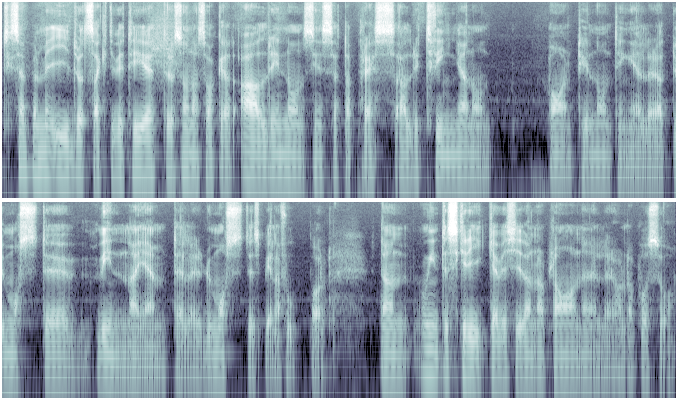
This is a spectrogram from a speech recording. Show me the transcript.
till exempel med idrottsaktiviteter och sådana saker att aldrig någonsin sätta press, aldrig tvinga någon barn till någonting eller att du måste vinna jämt eller du måste spela fotboll. Utan, och inte skrika vid sidan av planen eller hålla på så.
